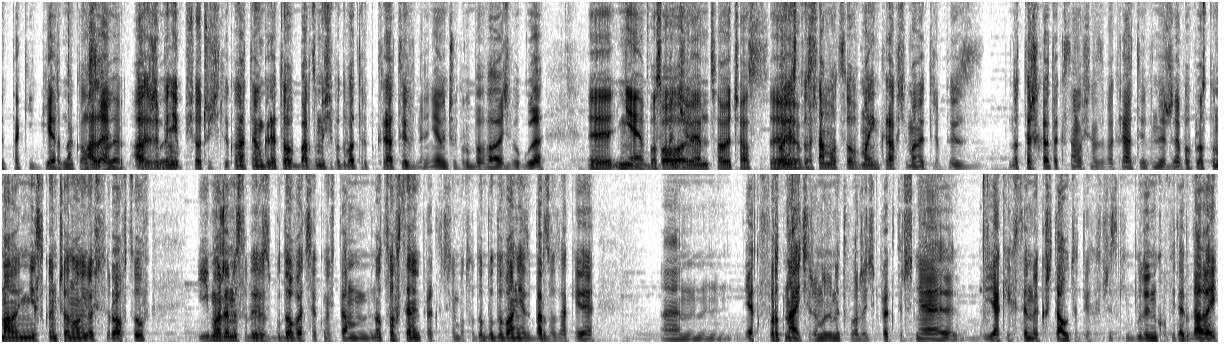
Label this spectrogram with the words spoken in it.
y, takich gier na konsolę Ale, ale żeby nie psioczyć tylko na tę grę, to bardzo mi się podoba tryb kreatywny. Nie wiem, czy próbowałeś w ogóle. Y, nie, bo, bo spędziłem cały czas... y, To jest to właśnie- samo, co w Minecrafcie mamy tryb, y, z- no też chyba tak samo się nazywa kreatywny, że po prostu mamy nieskończoną ilość surowców i możemy sobie zbudować jakąś tam, no co chcemy praktycznie, bo tu to budowanie jest bardzo takie em, jak w Fortnite, że możemy tworzyć praktycznie jakie chcemy kształty tych wszystkich budynków i tak dalej.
